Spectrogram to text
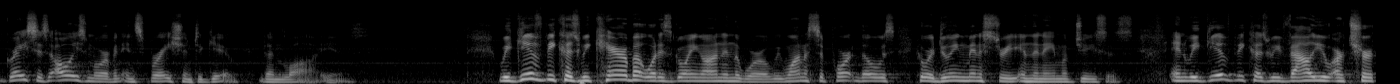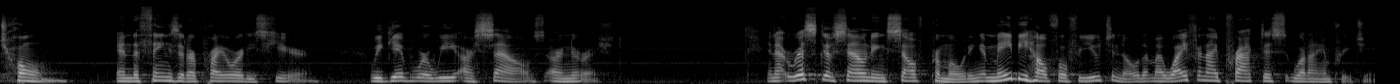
Grace is always more of an inspiration to give than law is. We give because we care about what is going on in the world. We want to support those who are doing ministry in the name of Jesus. And we give because we value our church home and the things that are priorities here. We give where we ourselves are nourished. And at risk of sounding self promoting, it may be helpful for you to know that my wife and I practice what I am preaching.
